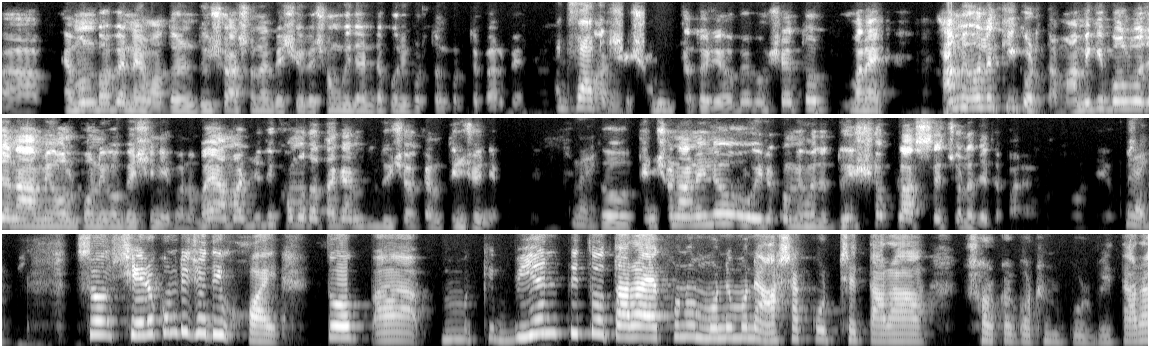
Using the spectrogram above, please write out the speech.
আহ, এমন ভাবে নেওয়া। ধরেন দুইশো আসনের বেশি হলে সংবিধানটা পরিবর্তন করতে পারবে আর সে সুযোগটা তৈরি হবে এবং সে তো মানে আমি হলে কি করতাম? আমি কি বলব যে না আমি অল্প নিব বেশি নিব না? ভাই আমার যদি ক্ষমতা থাকে আমি দুইশো কেন তিনশোই নেব? তো তিনশো না নিলেও ওই রকমই হয়তো দুইশো প্লাসে চলে যেতে পারে. সো সেরকমটি যদি হয় তো বিএনপি তো তারা এখনও মনে মনে আশা করছে তারা সরকার গঠন করবে। তারা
